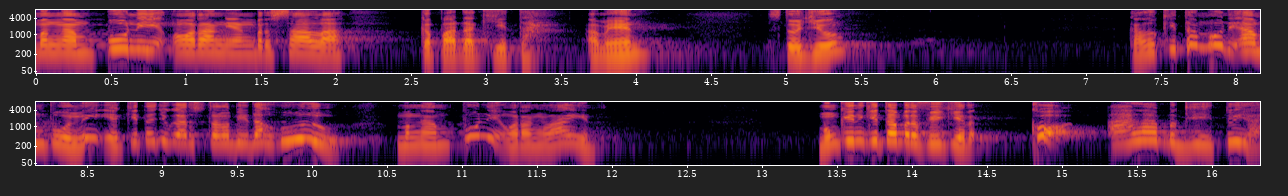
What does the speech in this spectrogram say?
mengampuni orang yang bersalah kepada kita. Amin. Setuju? Kalau kita mau diampuni, ya kita juga harus terlebih dahulu mengampuni orang lain. Mungkin kita berpikir, kok Allah begitu ya?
